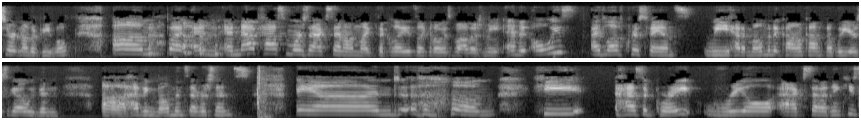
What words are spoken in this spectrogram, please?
certain other people. Um, but and and Matt Passmore's accent on like the Glades, like it always bothers me. And it always, I love Chris Vance. We had a moment at Comic Con a couple years ago. We've been uh, having moments ever since, and um, he has a great real accent. I think he's,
